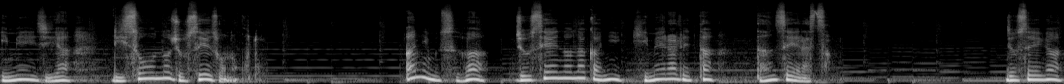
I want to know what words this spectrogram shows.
イメージや理想の女性像のこと。アニムスは女性の中に秘められた男性らしさ。女性が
